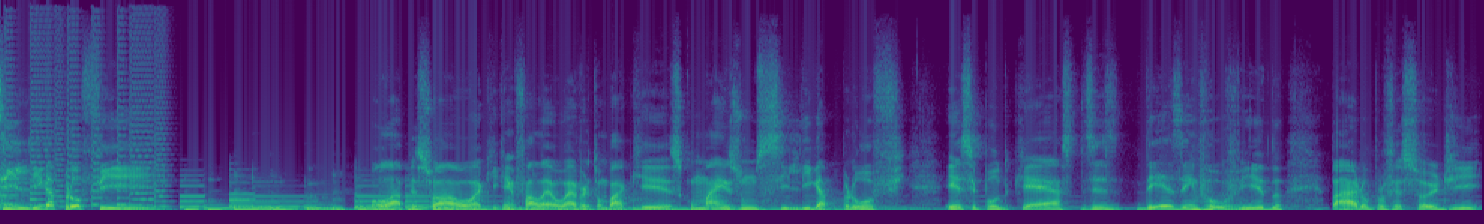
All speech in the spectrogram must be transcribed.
Se liga, prof! Olá pessoal, aqui quem fala é o Everton Baques com mais um Se Liga Prof, esse podcast desenvolvido para o professor de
